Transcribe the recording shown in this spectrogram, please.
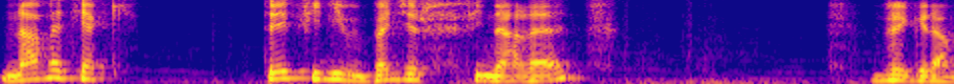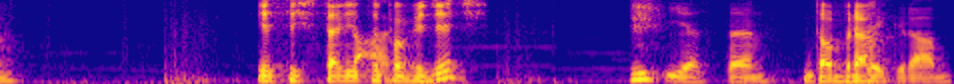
Nawet jak ty, Filip, będziesz w finale, wygram. Jesteś w stanie to Tak. powiedzieć? jestem. Dobra, Wygram.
